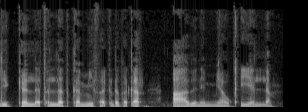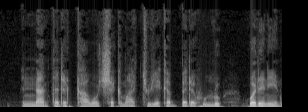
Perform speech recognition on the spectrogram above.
ሊገለጥለት ከሚፈቅድ በቀር አብን የሚያውቅ የለም። እናንተ ደካሞች ሸክማችሁ የከበደ ሁሉ ወደ እኔ ኑ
